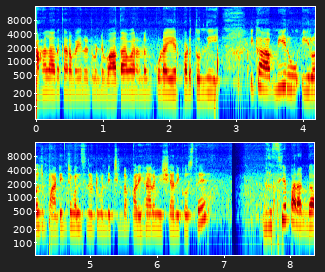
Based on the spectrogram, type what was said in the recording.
ఆహ్లాదకరమైనటువంటి వాతావరణం కూడా ఏర్పడుతుంది. ఇక మీరు ఈరోజు పాటించవలసినటువంటి చిన్న పరిహార విషయానికి వస్తే దృశ్యపరంగా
